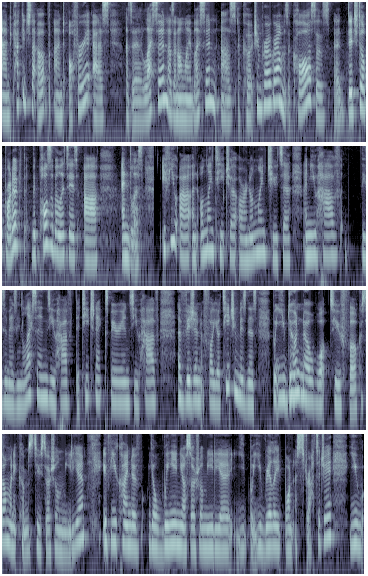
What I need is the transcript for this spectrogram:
and package that up and offer it as as a lesson as an online lesson as a coaching program as a course as a digital product. The possibilities are endless. If you are an online teacher or an online tutor and you have these amazing lessons, you have the teaching experience, you have a vision for your teaching business, but you don't know what to focus on when it comes to social media. If you kind of you're winging your social media, you, but you really want a strategy, you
